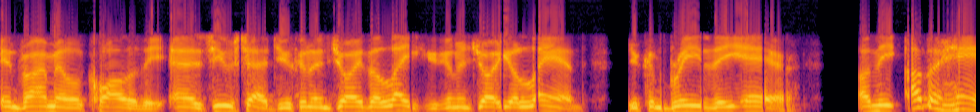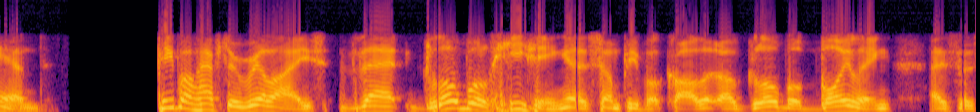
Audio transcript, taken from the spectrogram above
environmental quality. As you said, you can enjoy the lake, you can enjoy your land, you can breathe the air. On the other hand, people have to realize that global heating, as some people call it, or global boiling, as the,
